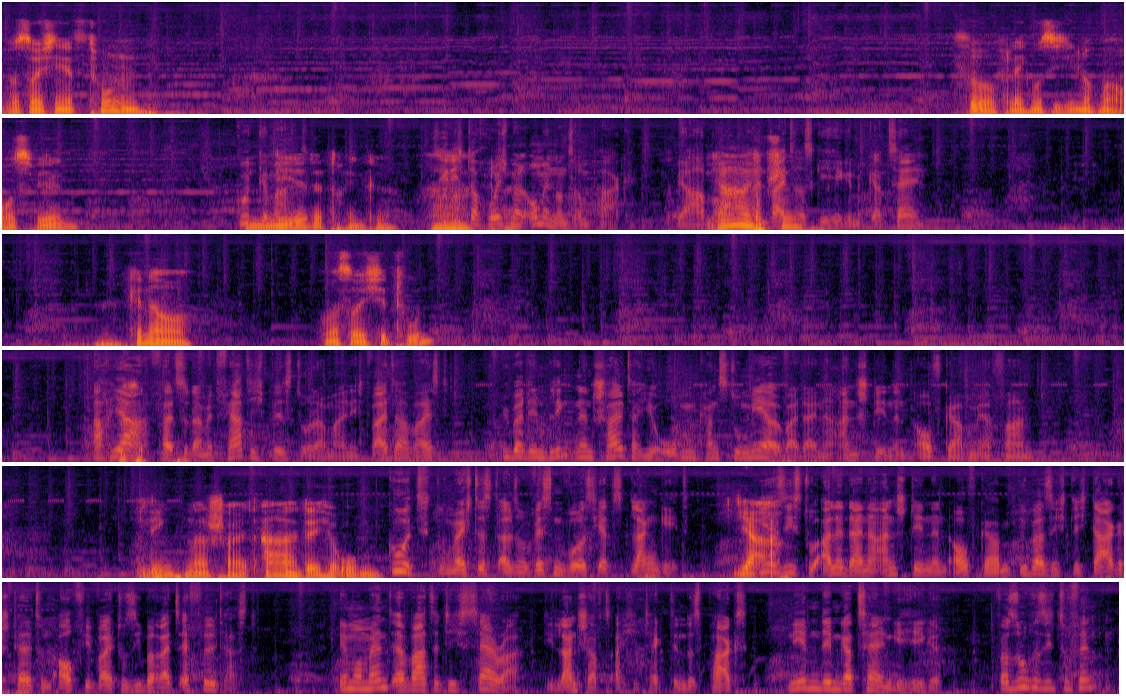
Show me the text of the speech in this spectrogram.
Was soll ich denn jetzt tun? So, vielleicht muss ich die nochmal auswählen. Gut gemacht. Nähe der Tränke. Sieh dich Ah, doch ruhig mal um in unserem Park. Wir haben Ja, auch ich ein hab schon- weiteres Gehege mit Gazellen. Genau. Und was soll ich hier tun? Ach ja, falls du damit fertig bist oder mal nicht weiter weißt, über den blinkenden Schalter hier oben kannst du mehr über deine anstehenden Aufgaben erfahren. Blinkender Schalt. Ah, der hier oben. Gut, du möchtest also wissen, wo es jetzt lang geht. Ja. Hier siehst du alle deine anstehenden Aufgaben übersichtlich dargestellt und auch wie weit du sie bereits erfüllt hast. Im Moment erwartet dich Sarah, die Landschaftsarchitektin des Parks, neben dem Gazellengehege. Versuche sie zu finden.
